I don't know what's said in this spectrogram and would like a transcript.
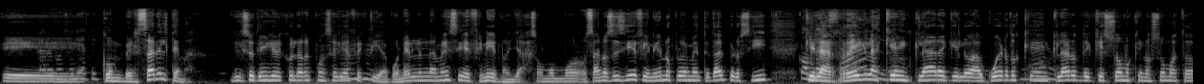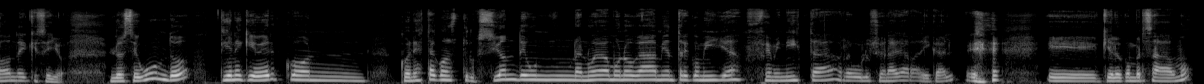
eh, conversar el tema. Y eso tiene que ver con la responsabilidad efectiva, ponerlo en la mesa y definirnos, ya, somos, o sea, no sé si definirnos probablemente tal, pero sí que las reglas queden claras, que los acuerdos queden claros de qué somos, qué no somos, hasta dónde, qué sé yo. Lo segundo tiene que ver con, con esta construcción de una nueva monogamia, entre comillas, feminista, revolucionaria, radical, eh, que lo conversábamos.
